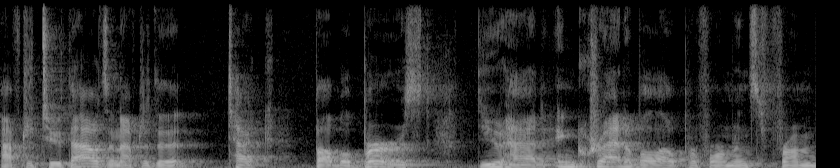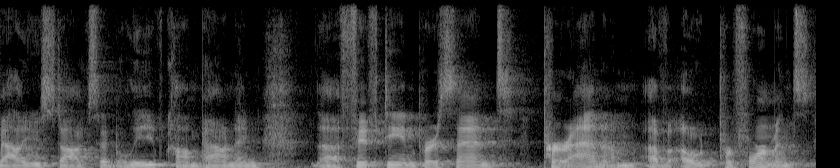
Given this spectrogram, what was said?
after 2000, after the tech bubble burst, you had incredible outperformance from value stocks, I believe, compounding uh, 15% per annum of outperformance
